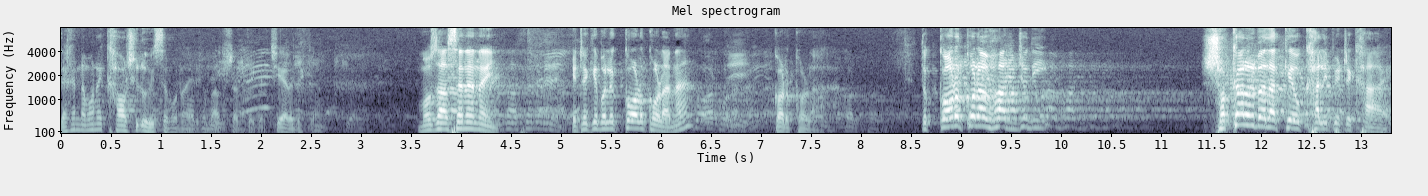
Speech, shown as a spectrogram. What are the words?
দেখেন না, মনে খাওয়া শুরু হয়েছে মনে হয় এরকম ব্যবসার থেকে চেয়ারে দেখে মজা আছে না নাই? এটাকে বলে কড়কড়া না? কড়কড়া। তো কড়কড়া ভাত যদি সকালবেলা কেউ খালি পেটে খায়।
